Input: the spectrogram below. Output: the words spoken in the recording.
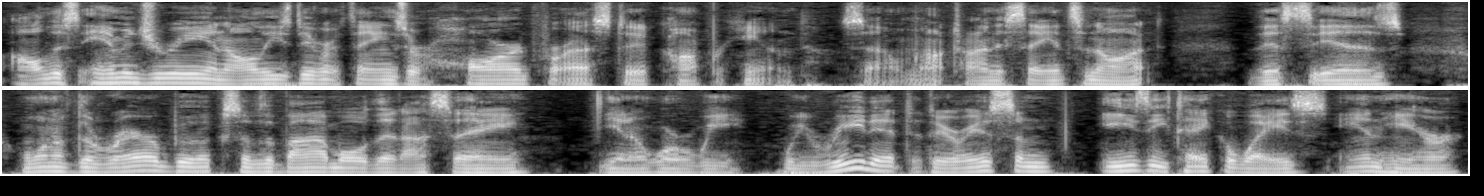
all this imagery and all these different things are hard for us to comprehend. So I'm not trying to say it's not. This is one of the rare books of the Bible that I say, you know, where we we read it, there is some easy takeaways in here,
